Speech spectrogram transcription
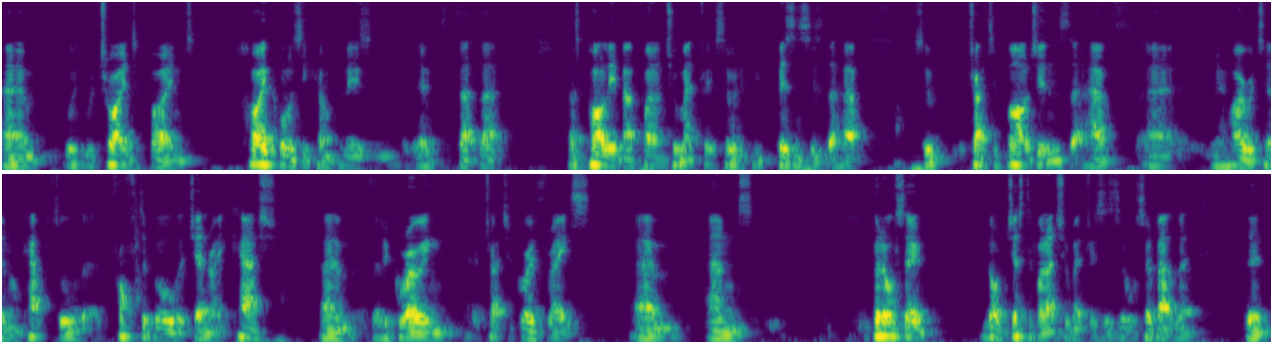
um, we're, we're, trying to find high quality companies, and you know, that that that's partly about financial metrics. So we're looking for businesses that have sort of attractive margins, that have uh, you know, high return on capital, that are profitable, that generate cash, um, that are growing, attractive growth rates, um, and but also not just the financial metrics. It's also about the the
